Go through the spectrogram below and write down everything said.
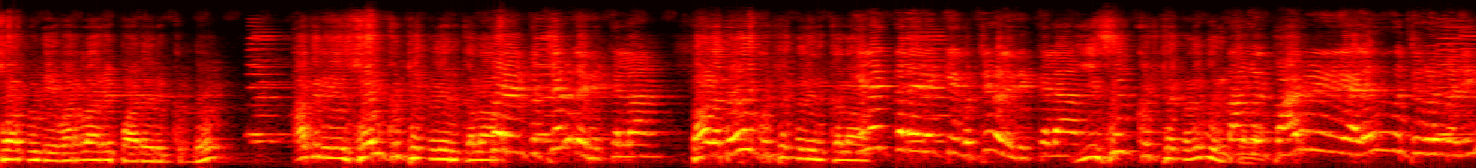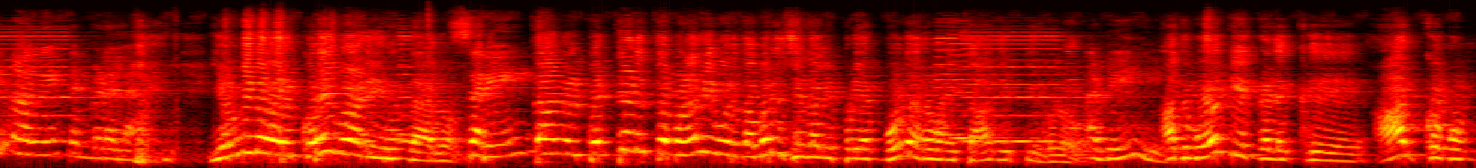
சுவாமியுடைய வரலாறை பாட இருக்கின்றோம். அதிலே சொல் குற்றங்கள் இருக்கலாம் குற்றங்கள் இருக்கலாம். பல மேல் குற்றங்கள் இருக்கலாம் இலக்கண இலக்கிய குற்றங்கள் இருக்கலாம். இசை குற்றங்களும் இருக்கலாம். பார்வையை அழகு குற்றங்களும் அதிகமாகவே தென்படலாம். எவ்வித ஒரு குறைபாடு இருந்தாலும் சரி. தாங்கள் பெற்றெடுத்த மனதை ஒரு தவறு செய்தால் இப்படி அன்போடு அரவணைத்து ஆதித்தீர்களோ அப்படி. அதுபோன்று எங்களுக்கு ஆக்கமும்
